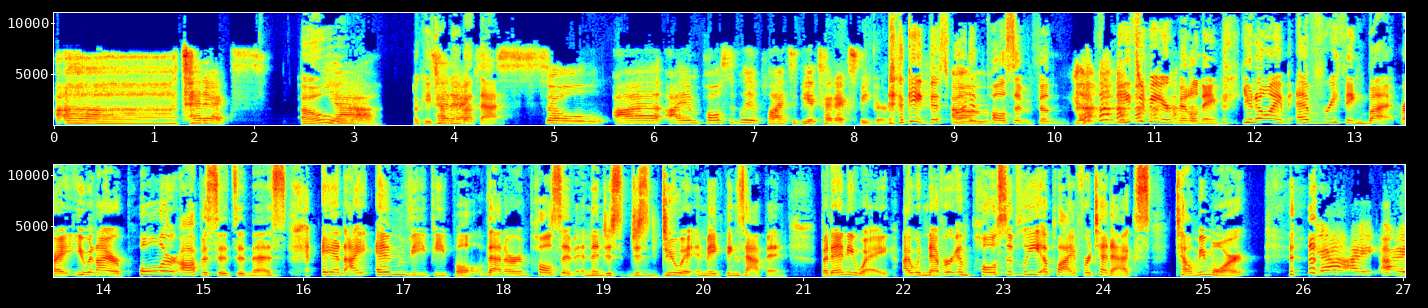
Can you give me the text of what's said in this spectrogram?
Uh, TEDx. Oh, yeah. Okay. Tell TEDx. me about that. So I I impulsively applied to be a TEDx speaker. Okay, this word um, impulsive needs to be your middle name. You know I'm everything but, right? You and I are polar opposites in this, and I envy people that are impulsive and then just just do it and make things happen. But anyway, I would never impulsively apply for TEDx. Tell me more. yeah, I I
